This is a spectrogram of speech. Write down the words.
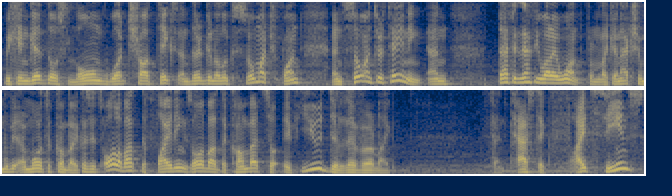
We can get those long one shot takes, and they're to look so much fun and so entertaining and. That's exactly what I want from like an action movie, a Mortal Kombat, because it's all about the fighting, it's all about the combat. So if you deliver like fantastic fight scenes,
